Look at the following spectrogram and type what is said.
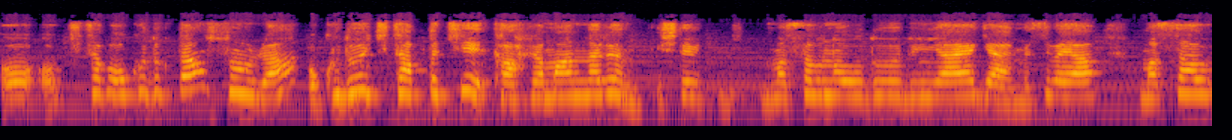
o, o kitabı okuduktan sonra okuduğu kitaptaki kahramanların işte masalın olduğu dünyaya gelmesi veya masal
